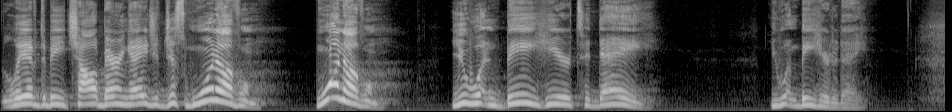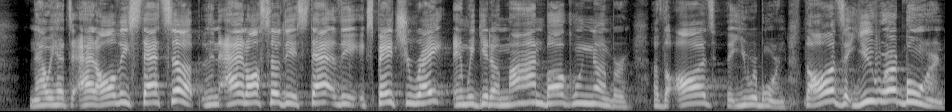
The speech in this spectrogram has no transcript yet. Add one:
live to be childbearing age, if just one of them, one of them, you wouldn't be here today. You wouldn't be here today. Now we had to add all these stats up, and then add also the, stat, the expansion rate, and we get a mind boggling number of the odds that you were born. The odds that you were born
